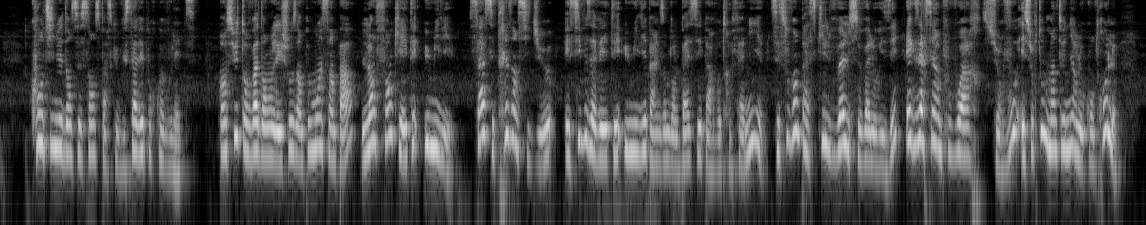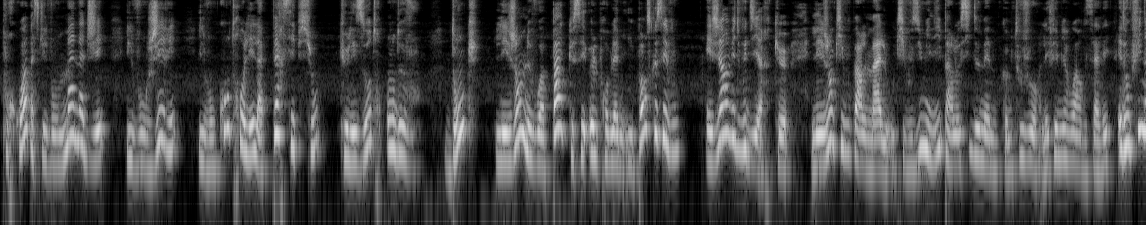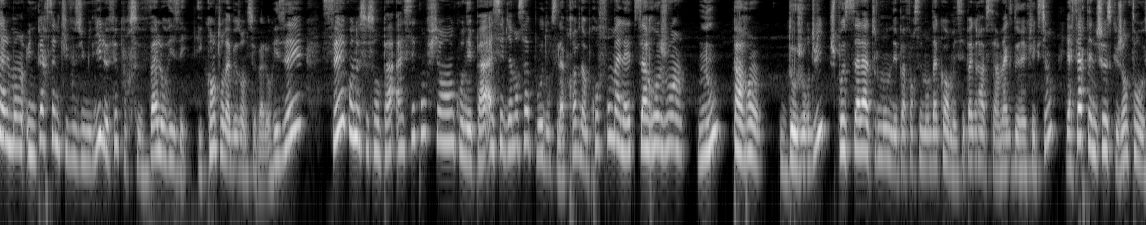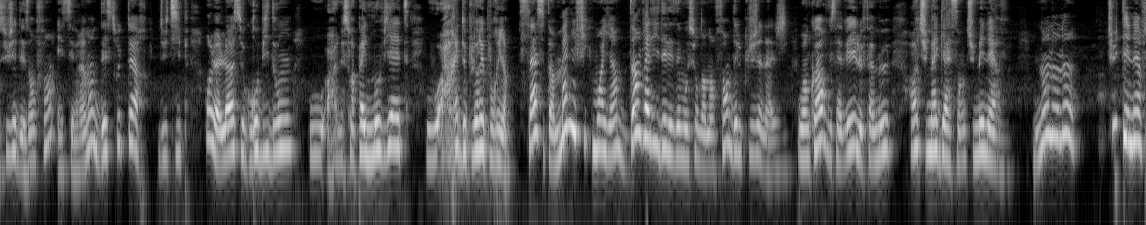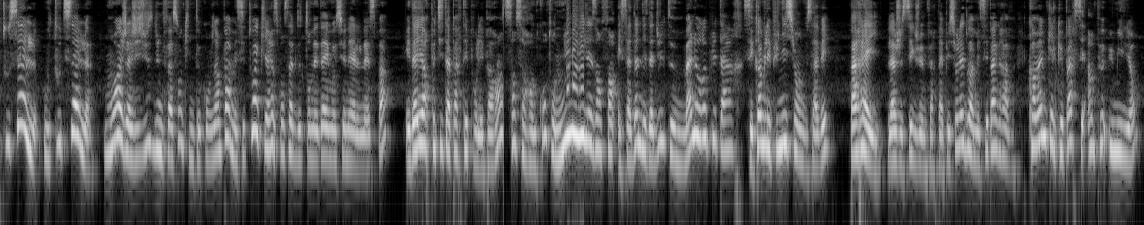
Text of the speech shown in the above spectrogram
Continuez dans ce sens parce que vous savez pourquoi vous l'êtes. Ensuite, on va dans les choses un peu moins sympas. L'enfant qui a été humilié. Ça, c'est très insidieux. Et si vous avez été humilié, par exemple, dans le passé par votre famille, c'est souvent parce qu'ils veulent se valoriser, exercer un pouvoir sur vous et surtout maintenir le contrôle. Pourquoi? Parce qu'ils vont manager, ils vont gérer, ils vont contrôler la perception que les autres ont de vous. Donc, les gens ne voient pas que c'est eux le problème, ils pensent que c'est vous. Et j'ai envie de vous dire que les gens qui vous parlent mal ou qui vous humilient parlent aussi d'eux-mêmes, comme toujours, l'effet miroir, vous savez. Et donc finalement, une personne qui vous humilie le fait pour se valoriser. Et quand on a besoin de se valoriser, c'est qu'on ne se sent pas assez confiant, qu'on n'est pas assez bien dans sa peau, donc c'est la preuve d'un profond mal-être. Ça rejoint nous, parents d'aujourd'hui. Je pose ça là, tout le monde n'est pas forcément d'accord, mais c'est pas grave, c'est un axe de réflexion. Il y a certaines choses que j'entends au sujet des enfants et c'est vraiment destructeur. Du type, oh là là, ce gros bidon, ou oh, ne sois pas une mauviette, ou oh, arrête de pleurer pour rien. Ça, c'est un magnifique moyen d'invalider les émotions d'un enfant dès le plus jeune âge. Ou encore, vous savez, le fameux, oh tu m'agaces, hein, tu m'énerves. Non, non, non, tu t'énerves tout seul ou toute seule. Moi, j'agis juste d'une façon qui ne te convient pas, mais c'est toi qui es responsable de ton état émotionnel, n'est-ce pas? Et d'ailleurs, petit aparté pour les parents, sans s'en rendre compte, on humilie les enfants et ça donne des adultes malheureux plus tard. C'est comme les punitions, vous savez? Pareil, là je sais que je vais me faire taper sur les doigts, mais c'est pas grave. Quand même, quelque part, c'est un peu humiliant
